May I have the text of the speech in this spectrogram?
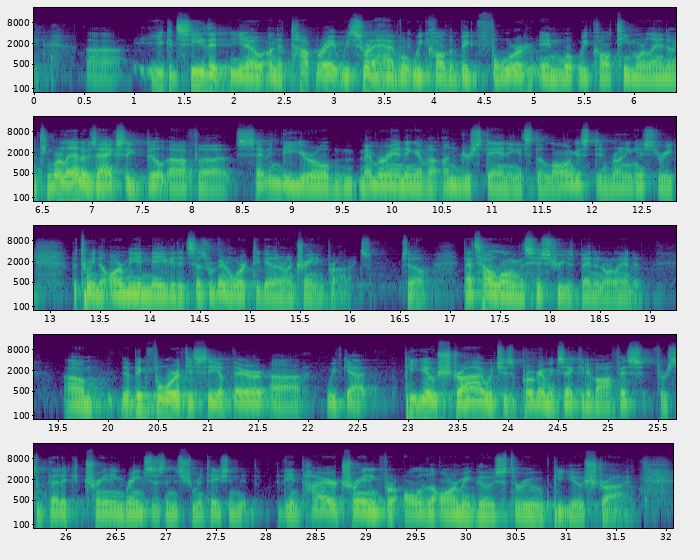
Uh, You could see that, you know, on the top right, we sort of have what we call the Big Four in what we call Team Orlando. And Team Orlando is actually built off a 70-year-old memorandum of understanding. It's the longest in running history between the Army and Navy that says we're going to work together on training products. So that's how long this history has been in Orlando. Um, The Big Four, if you see up there, uh, we've got PEO STRI, which is a Program Executive Office for Synthetic Training, Ranges, and Instrumentation. The entire training for all of the Army goes through PEO STRI.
